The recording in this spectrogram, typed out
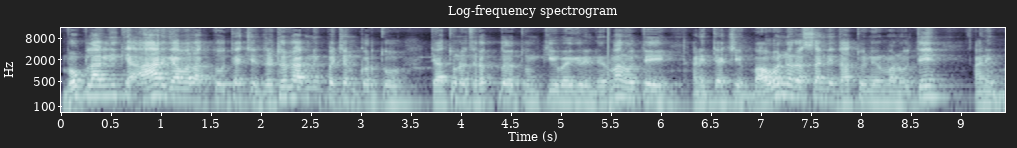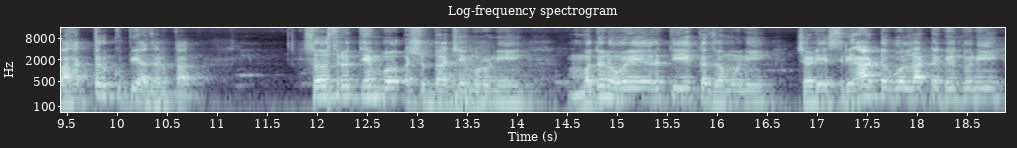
भूक लागली की आहार घ्यावा लागतो त्याचे जठराग्नी पचन करतो त्यातूनच रक्त थुंकी वगैरे निर्माण होते आणि त्याचे बावन्न रसांनी धातू निर्माण होते आणि बहात्तर कुपिया धरतात. सहस्र थेंब अशुद्धाचे मुरुणी मदन होय रती एक जमुनी चढे श्रीहाट गोल्हाट भेंदुनी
